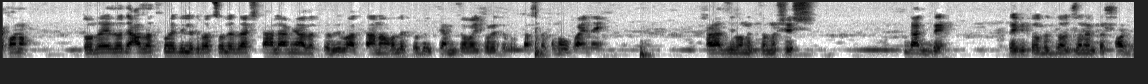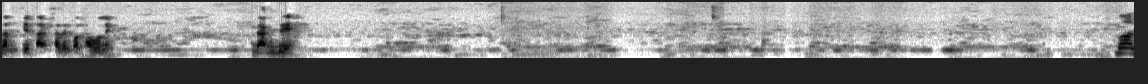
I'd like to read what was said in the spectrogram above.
এখন তোদের যদি আজাদ করে দিলে তোরা চলে যাস তাহলে আমি আজাদ করে দেবো। আর তা না হলে তোদেরকে আমি জবাই করে দেবো। তাছাড়া কোনো উপায় নাই। সারা জীবনের জন্য শেষ। ডাক দে। দেখি তোদের দশ জনের তো সর্দার কে তার সাথে কথা বলে। ডাক দে। বল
